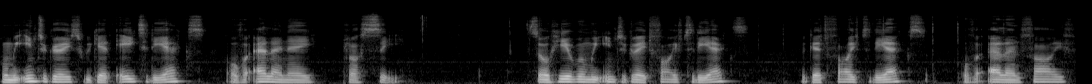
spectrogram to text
when we integrate we get a to the x over ln a plus c. So here when we integrate 5 to the x, we get 5 to the x over ln 5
